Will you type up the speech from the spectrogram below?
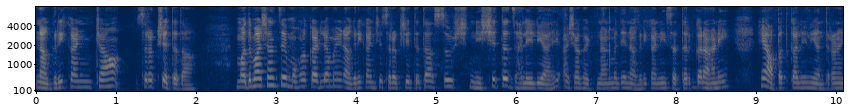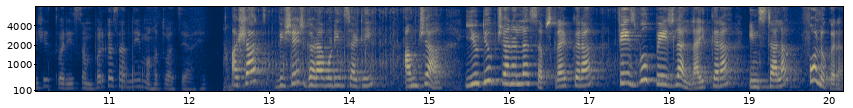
नागरिकांच्या सुरक्षितता मधमाशांचे मोहळ काढल्यामुळे नागरिकांची सुरक्षितता सुनिश्चितच झालेली आहे. अशा घटनांमध्ये नागरिकांनी सतर्क राहणे हे आपत्कालीन यंत्रणांशी त्वरित संपर्क साधणे महत्त्वाचे आहे. अशाच विशेष घडामोडींसाठी आमच्या यूट्यूब चॅनलला सबस्क्राईब करा फेसबुक पेजला लाईक करा इन्स्टाला फॉलो करा.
